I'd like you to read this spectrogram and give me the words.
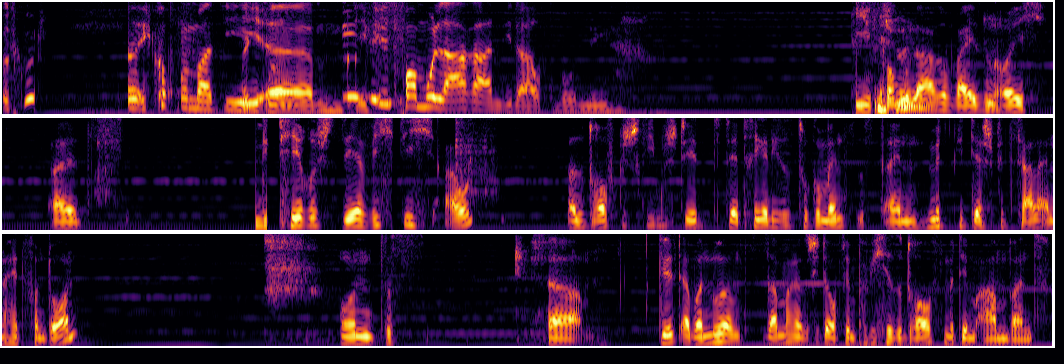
Ist gut? Ich guck mir mal die, ähm, die Formulare an, die da auf dem Boden liegen. Die Formulare weisen euch als militärisch sehr wichtig aus. Also drauf geschrieben steht, der Träger dieses Dokuments ist ein Mitglied der Spezialeinheit von Dorn. Und das äh, gilt aber nur im Zusammenhang, also steht auf dem Papier hier so drauf, mit dem Armband.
